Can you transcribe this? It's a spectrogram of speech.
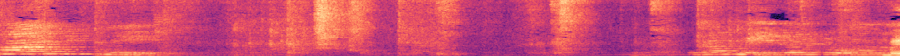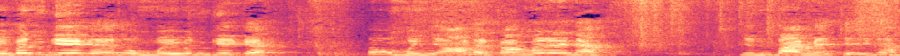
mấy nè. Nó mì bên kia kìa thùng mì bên kia kìa. Cái thùng mì nhỏ này con bên đây nè. Nhìn tay mẹ chỉ nè.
